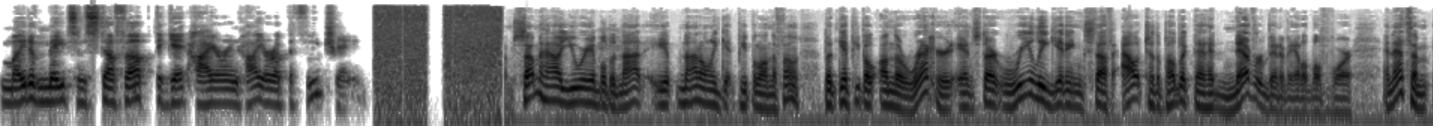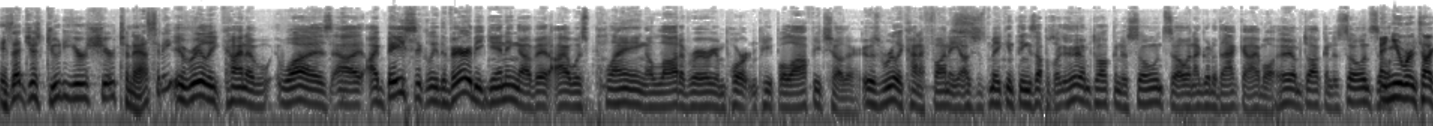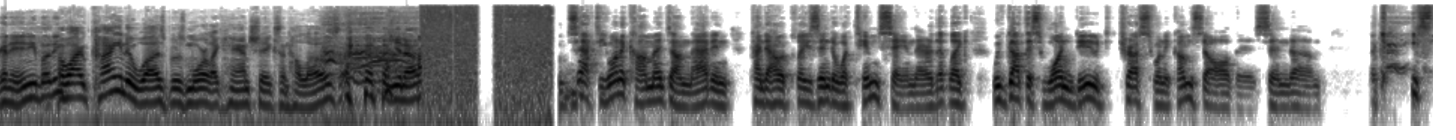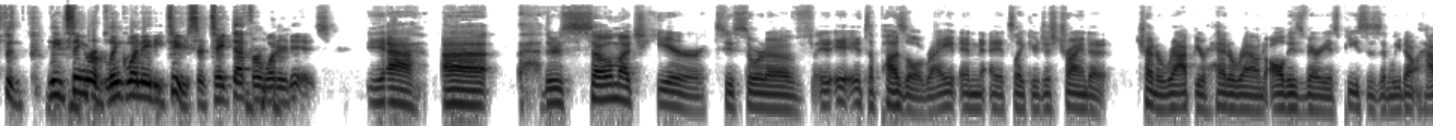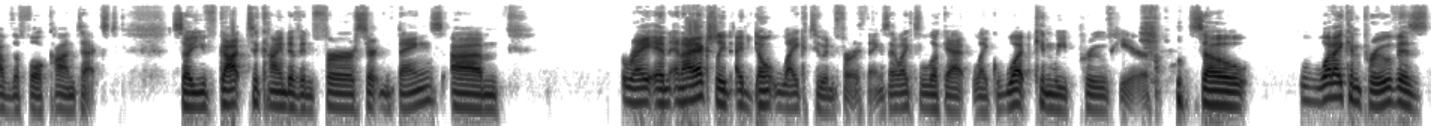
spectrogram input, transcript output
might have made some stuff up to get higher and higher up the food chain somehow you were able to not not only get people on the phone, but get people on the record and start really getting stuff out to the public that had never been available before. And that's a is that just due to your sheer tenacity? It really kind of was. Uh, I basically the very beginning of it, I was playing a lot of very important people off each other. It was really kind of funny. I was just making things up. I was like, "Hey, I'm talking to so and so," and I go to that guy. I'm like, "Hey, I'm talking to so and so." And you weren't talking to anybody? Oh, I kind of was, but it was more like handshakes and hellos. you know. Zach, do you want to comment on that and kind of how it plays into what Tim's saying there? That like we've got this one dude to trust when it comes to all this, and um, he's the lead singer of Blink One Eighty Two. So take that for what it is. Yeah, uh, there's so much here to sort of. It, it's a puzzle, right? And it's like you're just trying to trying to wrap your head around all these various pieces, and we don't have the full context. So you've got to kind of infer certain things. Um, right? And and i actually i don't like to infer things. I like to look at like what can we prove here? So what i can prove is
